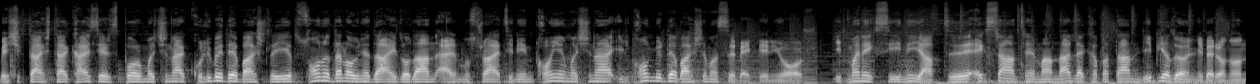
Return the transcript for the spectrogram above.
Beşiktaş'ta Kayserispor maçına kulübede başlayıp sonradan oyuna dahil olan El Musrati'nin Konya maçına ilk 11'de başlaması bekleniyor. İdman eksiğini yaptığı ekstra antrenmanlarla kapatan Libyalı ön libero'nun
